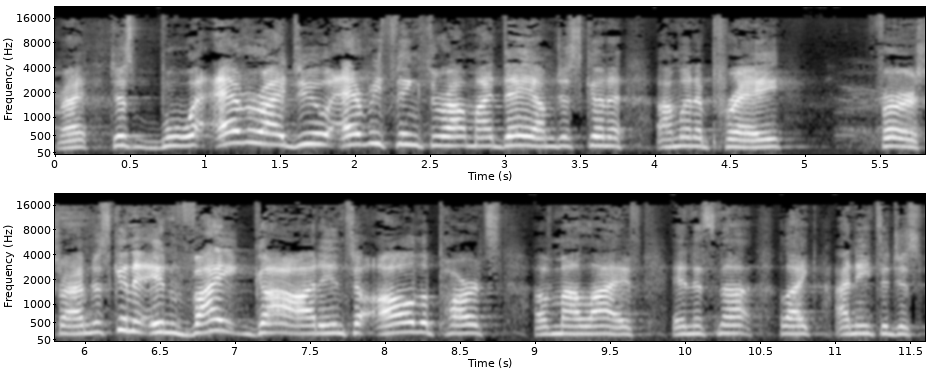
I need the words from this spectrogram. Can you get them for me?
right? Just whatever I do, everything throughout my day, I'm just to, I'm to pray first, right? I'm just to invite God into all the parts of my life. And it's not like I need to just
